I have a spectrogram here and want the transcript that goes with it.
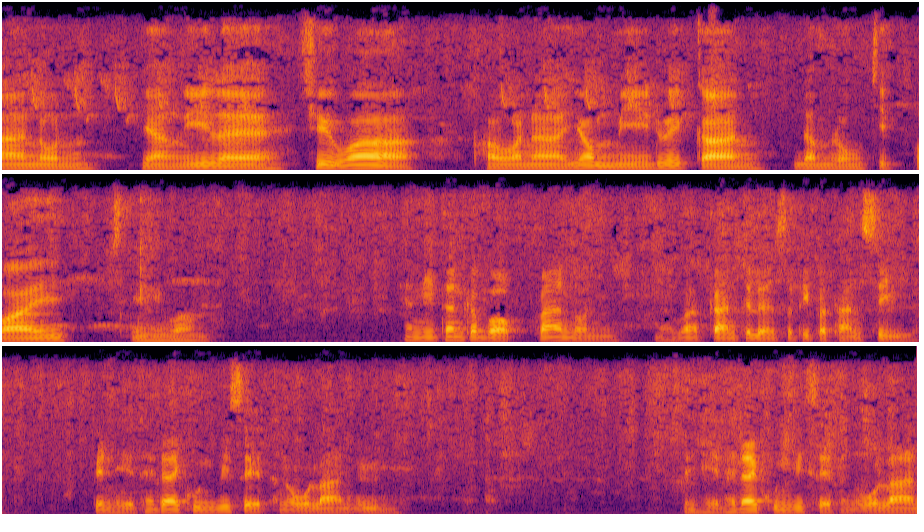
อานนท์อย่างนี้แล ชื่อว่า ภาวนาย่อมมีด้วยการดำรงจิตไว้เอวัง อันนี้ท่านก็บอกพระนนท์นะว่าการเจริญสติปัฏฐานสี่เป็นเหตุให้ได้คุณวิเศษอันโอฬารอื่น เป็นเหตุให้ได้คุณวิเศษอันโอฬาร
